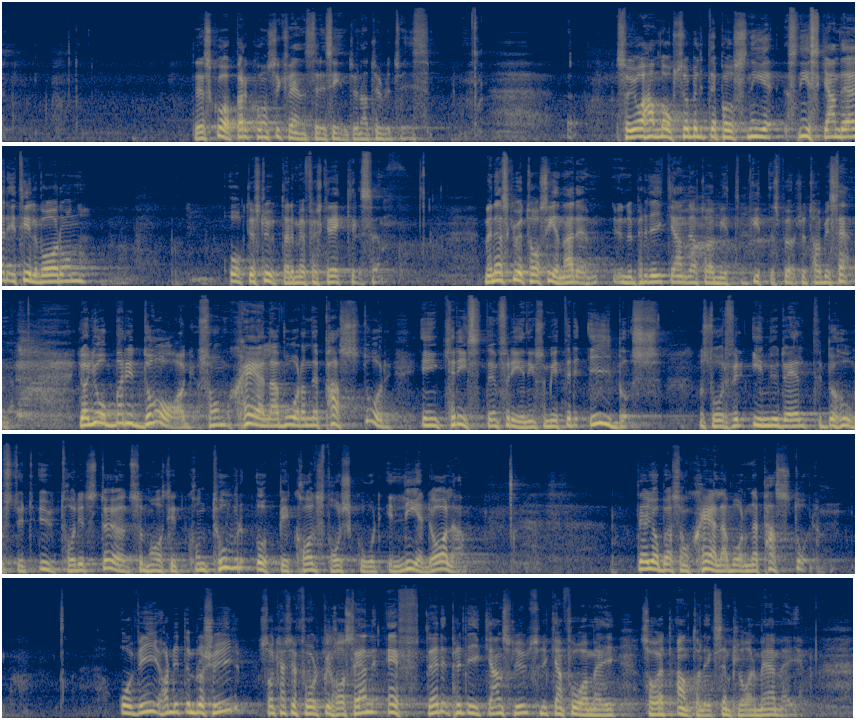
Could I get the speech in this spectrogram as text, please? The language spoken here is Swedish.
Det skapar konsekvenser i sin tur naturligtvis. Så jag hamnade också lite på sniskan där i tillvaron. Och det slutade med förskräckelse. Men det ska vi ta senare under predikan. Jag tar mitt vittnesbörd, så tar vi sen. Jag jobbar idag som själavårdande pastor i en kristen förening som heter IBUS. Som står för individuellt behovsstyrt uthålligt stöd som har sitt kontor uppe i Karlsfors gård i Lerdala. Där jobbar jag som själavårdande pastor. Och vi har en liten broschyr som kanske folk vill ha sen efter predikans slut så ni kan få av mig. Så har jag ett antal exemplar med mig.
